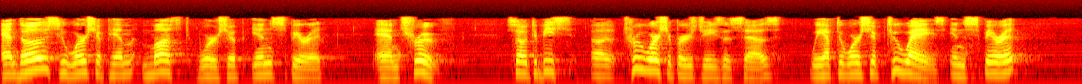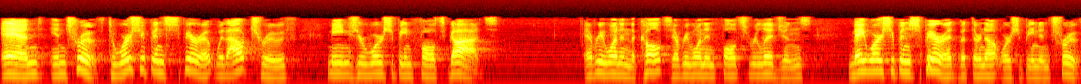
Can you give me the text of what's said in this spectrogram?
and those who worship him must worship in spirit and truth. So, to be uh, true worshipers, Jesus says, we have to worship two ways in spirit and in truth. To worship in spirit without truth means you're worshiping false gods. Everyone in the cults, everyone in false religions may worship in spirit, but they're not worshiping in truth.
